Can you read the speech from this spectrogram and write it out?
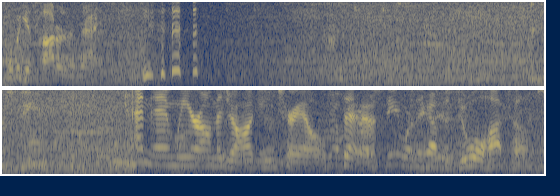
Hope it gets hotter than that. And we are on the jogging trail. Never So, seen where they have the dual hot tubs.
